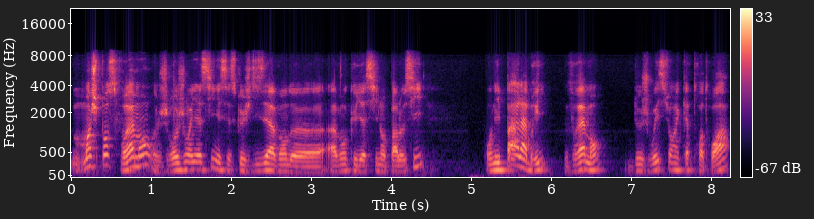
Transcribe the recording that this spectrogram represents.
Moi, je pense vraiment, je rejoins Yacine et c'est ce que je disais avant, de, avant que Yacine en parle aussi. On n'est pas à l'abri, vraiment, de jouer sur un 4-3-3,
